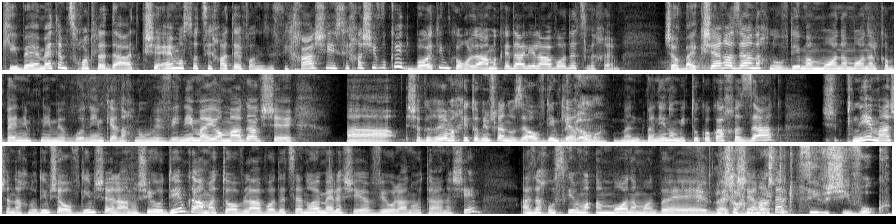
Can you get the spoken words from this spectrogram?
כי באמת הן צריכות לדעת, כשהן עושות שיחה טלפונית, זו שיחה שהיא שיחה שיווקית, בואי תמכור, למה כדאי לי לעבוד אצלכם? עכשיו, בהקשר הזה אנחנו עובדים המון המון על קמפיינים פנים ארגוניים, כי אנחנו מבינים היום, אגב, שהשגרירים הכי טובים שלנו זה העובדים, כי אנחנו. בנינו מיתוג כל כך חזק, ש- פנימה, שאנחנו יודעים שהעובדים שלנו, שיודעים כמה טוב לעבוד אצלנו, הם אלה שיביאו לנו את האנשים. אז אנחנו עוסקים המון המון ב- אז יש לך בהקשר ממש הזה. תקציב שיווק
